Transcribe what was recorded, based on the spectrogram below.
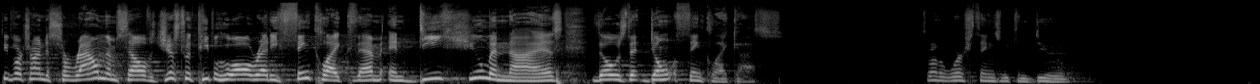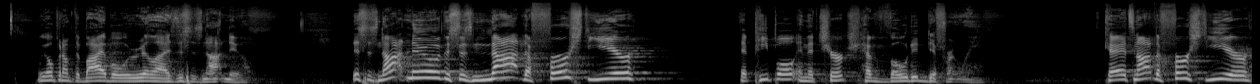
People are trying to surround themselves just with people who already think like them and dehumanize those that don't think like us. It's one of the worst things we can do. We open up the Bible, we realize this is not new. This is not new. This is not the first year that people in the church have voted differently. Okay, it's not the first year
